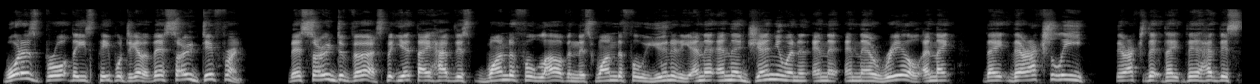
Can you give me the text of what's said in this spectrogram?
what has brought these people together? They're so different. They're so diverse, but yet they have this wonderful love and this wonderful unity, and they're and they're genuine and they're, and they're real, and they they they're actually they're actually they they have this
